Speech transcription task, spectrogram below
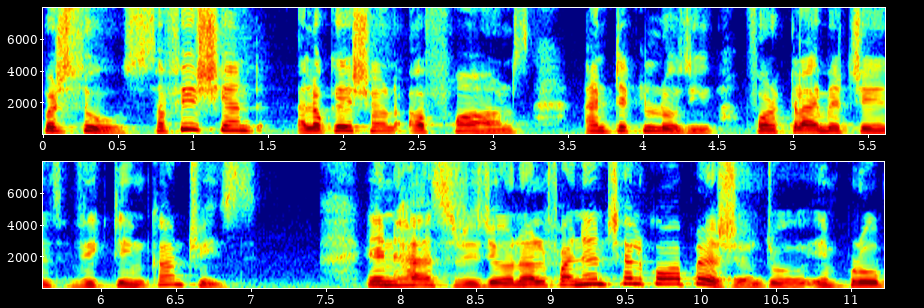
pursue sufficient allocation of funds and technology for climate change victim countries. Enhance regional financial cooperation to improve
